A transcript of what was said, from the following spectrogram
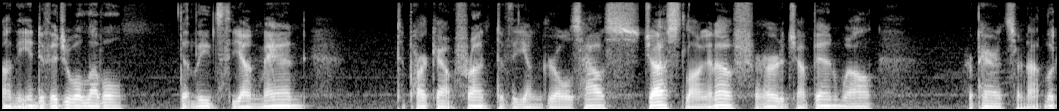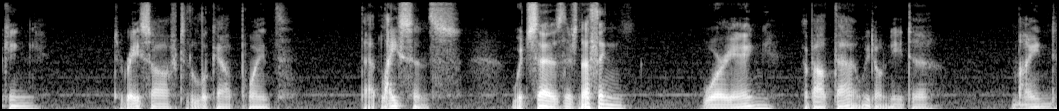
on the individual level that leads the young man to park out front of the young girl's house just long enough for her to jump in while her parents are not looking, to race off to the lookout point. That license, which says there's nothing worrying about that. We don't need to mind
